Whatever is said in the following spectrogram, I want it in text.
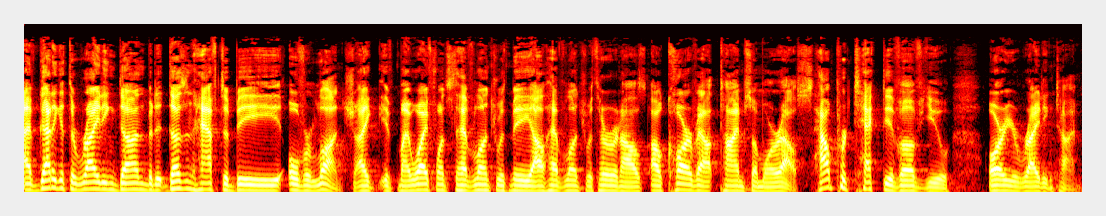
have got to get the writing done, but it doesn't have to be over lunch. I, if my wife wants to have lunch with me, I'll have lunch with her, and I'll I'll carve out time somewhere else. How protective of you are your writing time?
